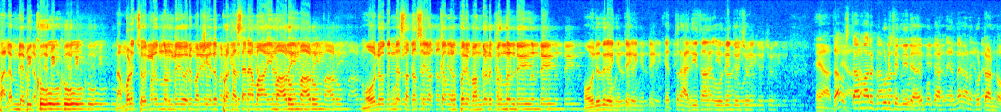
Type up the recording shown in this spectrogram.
ഫലം ലഭിക്കൂ. നമ്മൾ ചൊല്ലുന്നുണ്ട് ഒരു പക്ഷേ ഇത് പ്രഹസനമായി മാറും. മാറും. മൗലൂദിന്റെ സദസ്സിലൊക്കെ മൂപ്പര് പങ്കെടുക്കുന്നുണ്ട്. മൗലൂദ് കഴിഞ്ഞിട്ട് എത്ര ഹരീസാണ് ചോദ്യം ചോദിച്ചു? അതാ ഉസ്താമാരൊക്കെ കൂടി ചെല്ലിയില്ല അതിപ്പോ കണ്ണ് എണ്ണ കണക്കൂട്ടാണ്ടോ?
